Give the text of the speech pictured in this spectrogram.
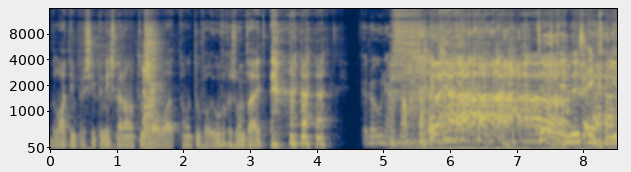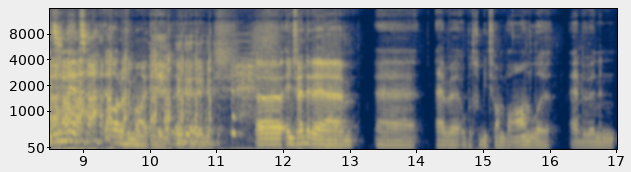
We laten in principe niks meer aan het toeval, aan het toeval over gezondheid. Corona. Nou, Dit ken dus echt niet. Net. Aardige maat. Eh, en verder ehm, eh, hebben we op het gebied van behandelen hebben we een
